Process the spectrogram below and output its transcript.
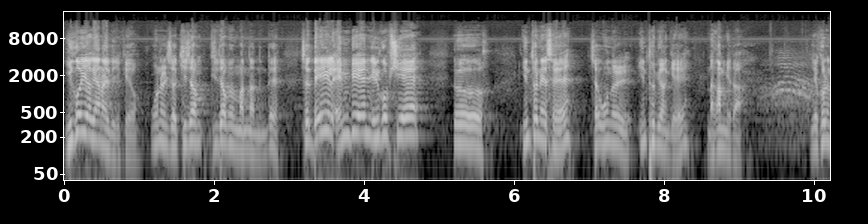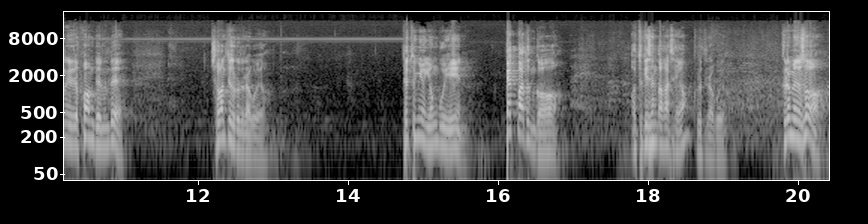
이거 이야기 하나 해드릴게요. 오늘 저 기자, 기자분 만났는데, 저 내일 MBN 7시에 그 인터넷에 제가 오늘 인터뷰한 게 나갑니다. 이제 그런 게 포함되는데, 저한테 그러더라고요. 대통령 영부인 백 받은 거 어떻게 생각하세요? 그러더라고요. 그러면서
